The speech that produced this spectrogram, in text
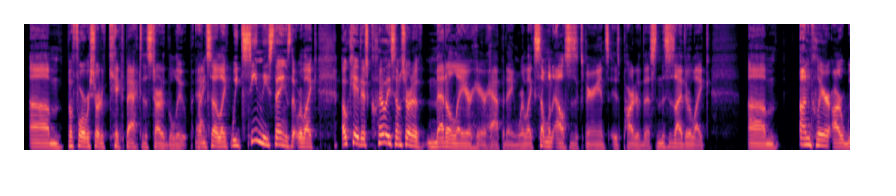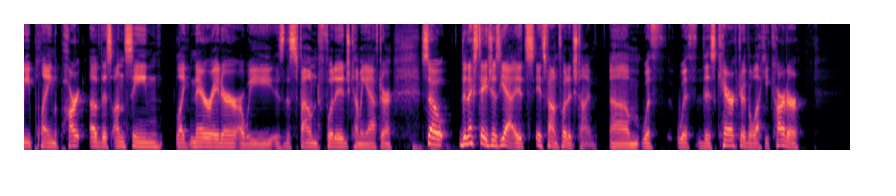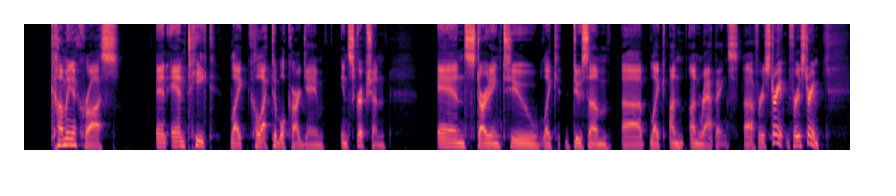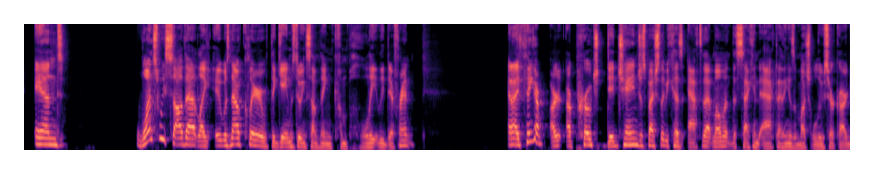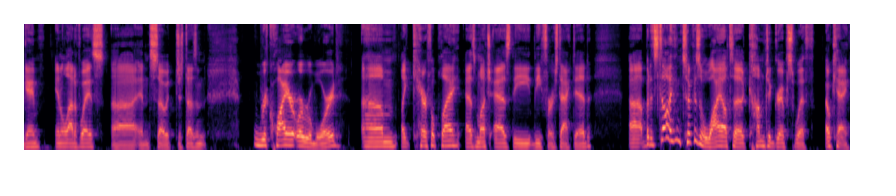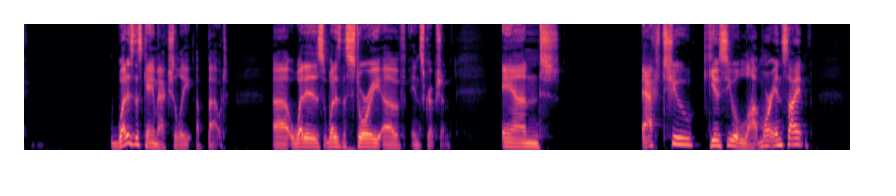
um before we're sort of kicked back to the start of the loop. And Right. so like we'd seen these things that were like okay there's clearly some sort of meta layer here happening where like someone else's experience is part of this. And this is either like um unclear are we playing the part of this unseen like narrator? Are we is this found footage coming after? So the next stage is yeah it's it's found footage time um with with this character the Lucky Carder coming across an antique like collectible card game Inscryption and starting to like do some uh like un- unwrappings uh for his stream for his stream. And once we saw that like it was now clear the game was doing something completely different. And i think our, our approach did change especially because after that moment the second act i think is a much looser card game in a lot of ways uh and so it just doesn't require or reward um like careful play as much as the the first act did. Uh but it still i think took us a while to come to grips with okay what is this game actually about? Uh what is what is the story of Inscryption? And act 2 gives you a lot more insight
